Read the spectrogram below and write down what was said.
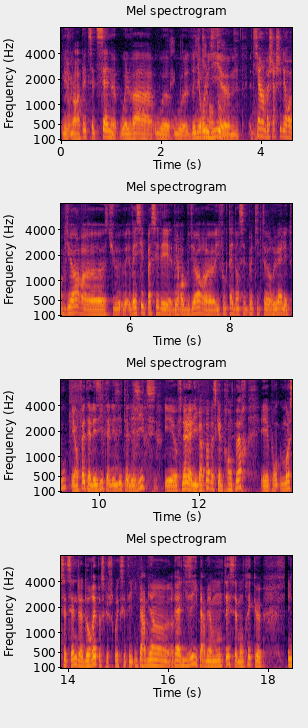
mais je me rappelais de cette scène où elle va, où, euh, où euh, De Niro lui dit euh, Tiens, va chercher des robes Dior, euh, si tu veux, va essayer de passer des, des robes Dior, euh, il faut que tu ailles dans cette petite ruelle et tout. Et en fait, elle hésite, elle hésite, elle hésite, et au final, elle y va pas parce qu'elle prend peur. Et pour moi, cette scène, j'adorais parce que je trouvais que c'était hyper bien réalisé, hyper bien monté. Ça montrait que une,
